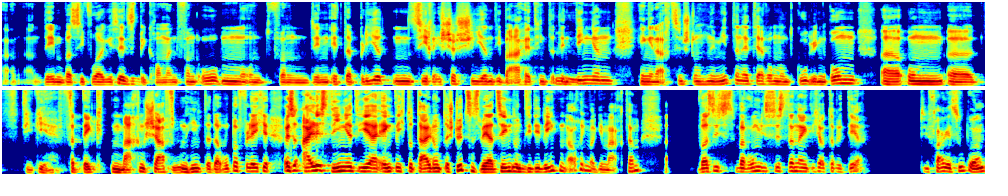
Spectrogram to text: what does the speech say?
an dem, was sie vorgesetzt mhm. bekommen, von oben und von den Etablierten. Sie recherchieren die Wahrheit hinter mhm. den Dingen, hängen 18 Stunden im Internet herum und googeln rum, äh, um äh, die verdeckten Machenschaften mhm. hinter der Oberfläche. Also alles Dinge, die ja eigentlich total unterstützenswert sind mhm. und die die Linken auch immer gemacht haben. Was ist, warum ist es dann eigentlich autoritär? Die Frage ist super,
